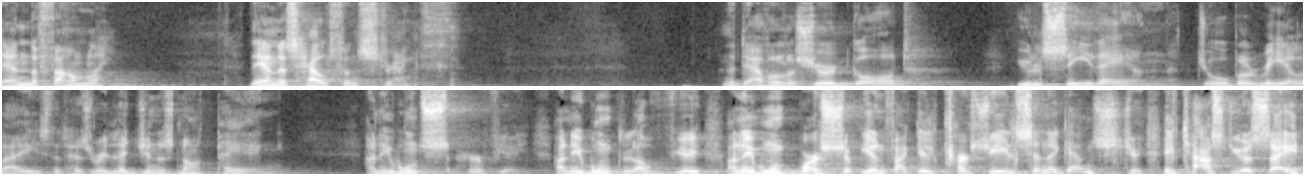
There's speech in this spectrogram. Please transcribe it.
then the family, then his health and strength. And the devil assured God, You'll see then that Job will realize that his religion is not paying. And he won't serve you, and he won't love you, and he won't worship you. In fact, he'll curse you, he'll sin against you, he'll cast you aside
